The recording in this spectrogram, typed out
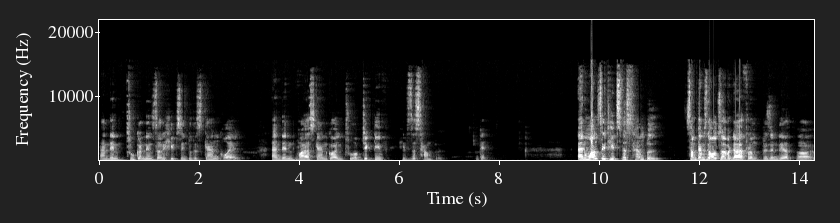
and then through condenser hits into the scan coil and then via scan coil through objective hits the sample okay? And once it hits the sample sometimes they also have a diaphragm present there uh,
